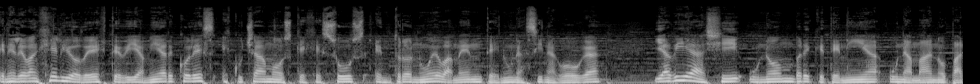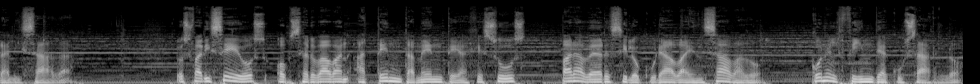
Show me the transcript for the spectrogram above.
En el Evangelio de este día miércoles escuchamos que Jesús entró nuevamente en una sinagoga y había allí un hombre que tenía una mano paralizada. Los fariseos observaban atentamente a Jesús para ver si lo curaba en sábado, con el fin de acusarlo.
